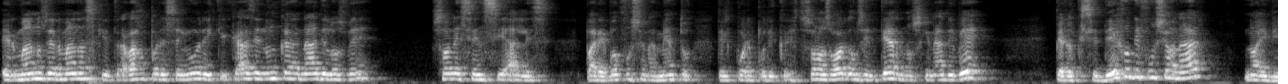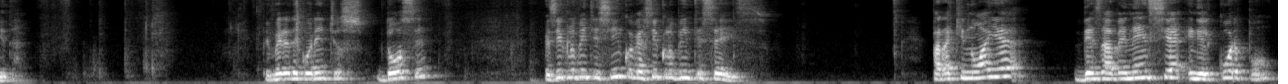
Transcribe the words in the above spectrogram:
Hermanos e hermanas que trabalham para o Senhor e que quase nunca nadie los vê, são essenciais para o bom funcionamento do corpo de Cristo. São os órgãos internos que nadie vê, pero que se deixam de funcionar, não há vida. 1 de Coríntios 12, versículo 25 e versículo 26. Para que não haya desavenencia en el cuerpo,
